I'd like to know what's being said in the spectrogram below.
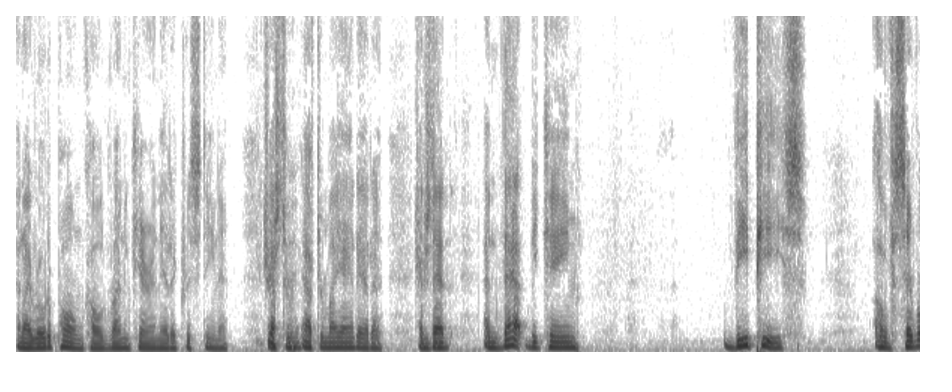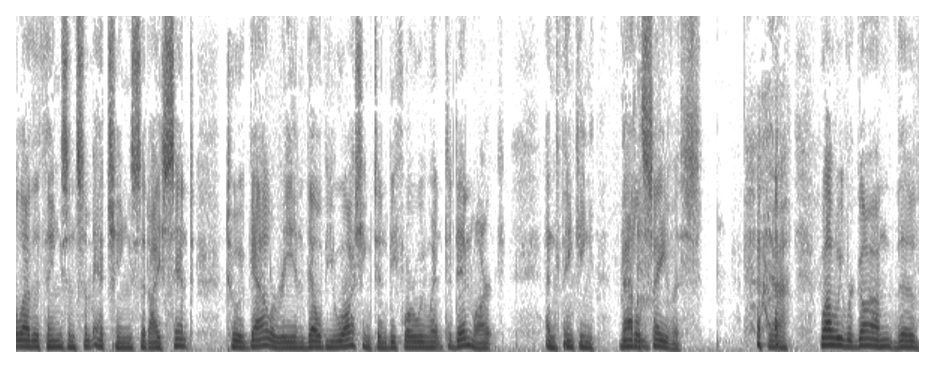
and I wrote a poem called "Run, Karen Etta Christina," after after my aunt Etta, and that and that became the piece of several other things and some etchings that I sent to a gallery in Bellevue, Washington before we went to Denmark and thinking that'll mm. save us. Yeah. While we were gone, the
